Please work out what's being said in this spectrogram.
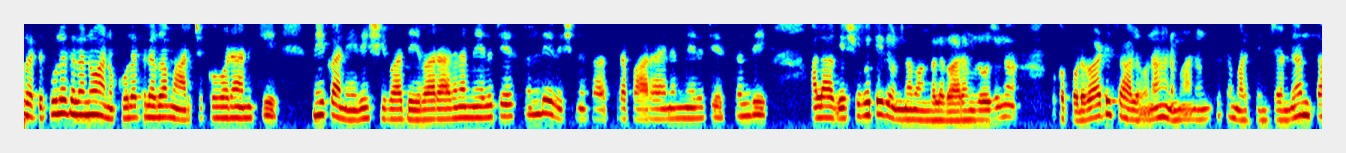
ప్రతికూలతలను అనుకూలతలుగా మార్చుకోవడానికి మీకు అనేది శివ దేవారాధన మేలు చేస్తుంది విష్ణు సహస్ర పారాయణం మేలు చేస్తుంది. అలాగే శుభతిథి ఉన్న మంగళవారం రోజున ఒక పొడవాటి సాలువన హనుమానంకి సమర్పించండి. అంతా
